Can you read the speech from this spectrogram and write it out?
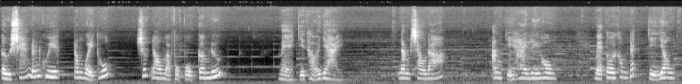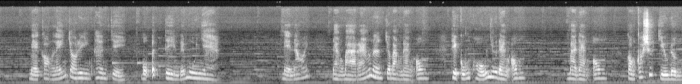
từ sáng đến khuya trong quầy thuốc, sức đâu mà phục vụ cơm nước. Mẹ chỉ thở dài. Năm sau đó, anh chị hai ly hôn. Mẹ tôi không trách chị dâu. Mẹ còn lén cho riêng thêm chị một ít tiền để mua nhà mẹ nói, đàn bà ráng lên cho bằng đàn ông, thì cũng khổ như đàn ông. Mà đàn ông còn có sức chịu đựng,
